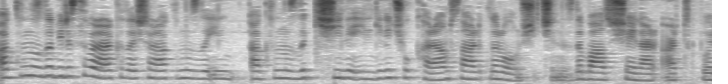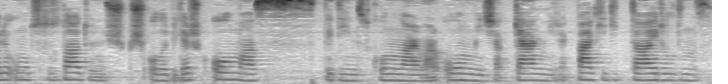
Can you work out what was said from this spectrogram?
Aklınızda birisi var arkadaşlar. Aklınızda il, aklınızda kişiyle ilgili çok karamsarlıklar olmuş içinizde. Bazı şeyler artık böyle umutsuzluğa dönüşmüş olabilir. Olmaz dediğiniz konular var. Olmayacak, gelmeyecek. Belki gitti ayrıldınız.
